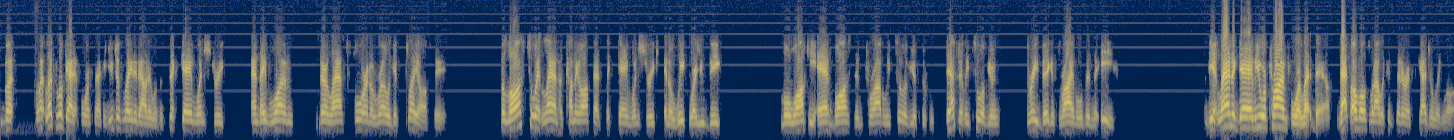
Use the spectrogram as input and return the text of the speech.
But let, let's look at it for a second. You just laid it out. It was a six-game win streak, and they've won their last four in a row against playoff teams the loss to Atlanta coming off that six game win streak in a week where you beat Milwaukee and Boston, probably two of your, definitely two of your three biggest rivals in the East. The Atlanta game, you were primed for a letdown. That's almost what I would consider a scheduling loss,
